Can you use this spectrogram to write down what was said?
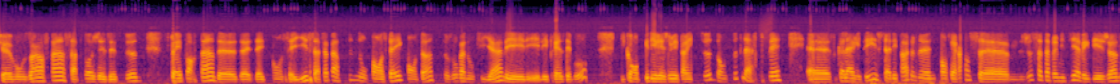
que vos enfants s'approchent des études, c'est important d'être conseillé. Ça fait partie de nos conseils qu'on donne toujours à nos clients, les, les, les prêts des bourses, y compris les régimes épargne Donc, tout l'aspect euh, scolarité, je suis allé faire une, conférence euh, juste cet après-midi avec des jeunes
